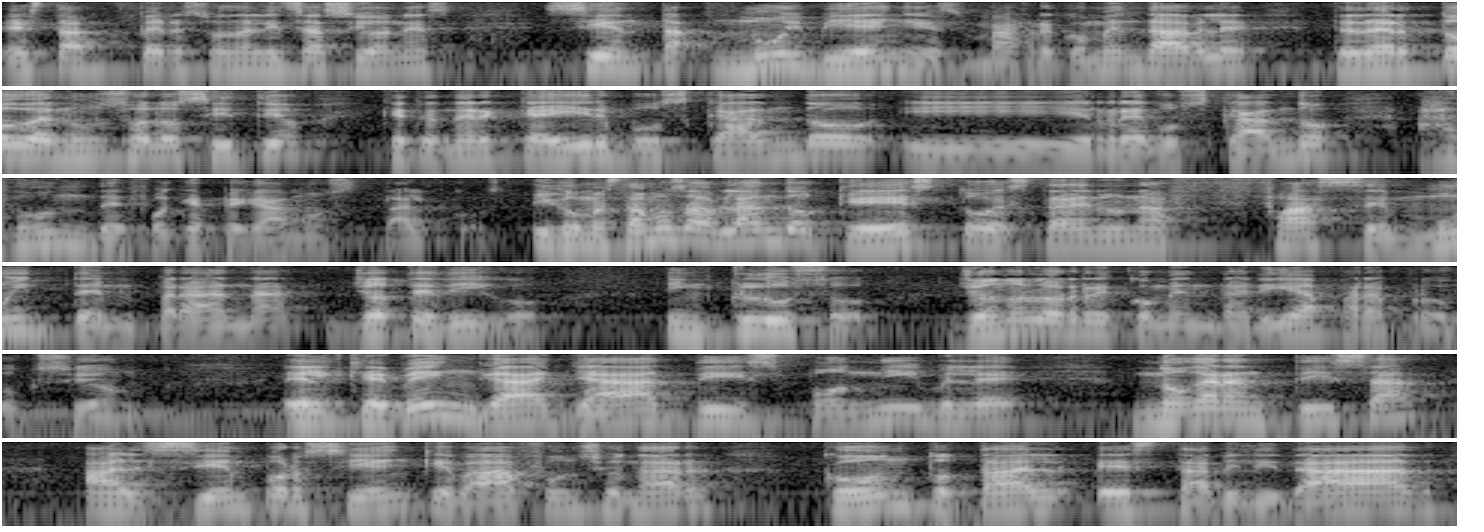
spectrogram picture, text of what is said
estas personalizaciones sienta muy bien, es más recomendable tener todo en un solo sitio que tener que ir buscando y rebuscando a dónde fue que pegamos tal cosa. Y como estamos hablando que esto está en una fase muy temprana, yo te digo, incluso yo no lo recomendaría para producción. El que venga ya disponible no garantiza al 100% que va a funcionar con total estabilidad,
